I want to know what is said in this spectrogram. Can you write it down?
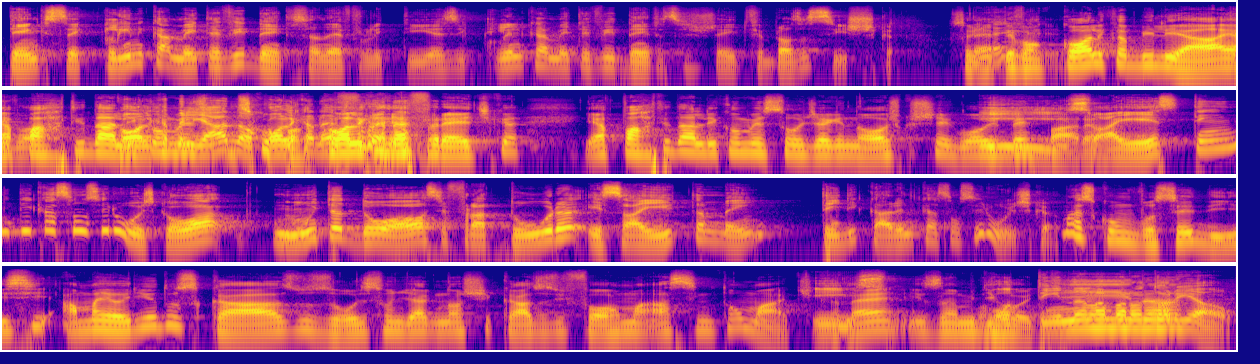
tem que ser clinicamente evidente essa nefrolitíase e clinicamente evidente essa osteite fibrosa cística. Ou seja, É, teve uma cólica biliar e a partir dali cólica começou, biliar não, desculpa, cólica cólica nefrética e a partir dali começou o diagnóstico, chegou ao Isso, hiperpara. aí esse tem indicação cirúrgica. Ou a- muita dor óssea, fratura, esse aí também tem de cara indicação cirúrgica. Mas como você disse, a maioria dos casos hoje são diagnosticados de forma assintomática, Isso. né? Exame de Rotina rotina, laboratorial.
